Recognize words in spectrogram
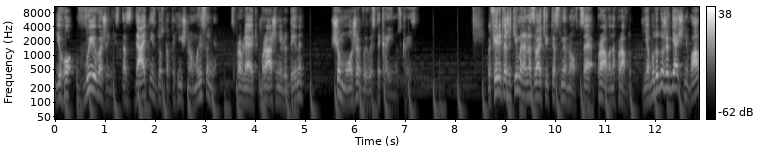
Його виваженість та здатність до стратегічного мислення справляють враження людини, що може вивести країну з кризи. В ефірі та житті мене називають Віктор Смірнов. Це право на правду. Я буду дуже вдячний вам,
